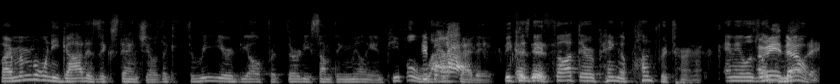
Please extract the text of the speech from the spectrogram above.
But I remember when he got his extension, it was like a three-year deal for 30 something million. People, People laughed at it because they did. thought they were paying a punt returner. And it was I like, mean, no. that,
